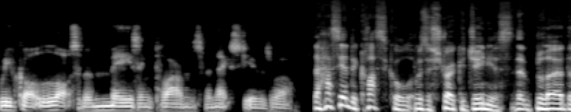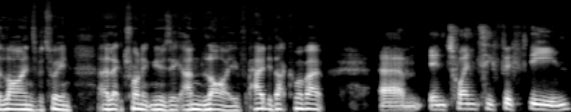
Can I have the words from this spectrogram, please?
we've got lots of amazing plans for next year as well. The Hacienda Classical was a stroke of genius that blurred the lines between electronic music and live. How did that come about? Um, in 2015,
